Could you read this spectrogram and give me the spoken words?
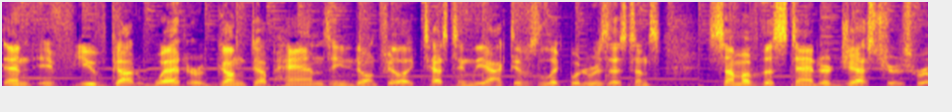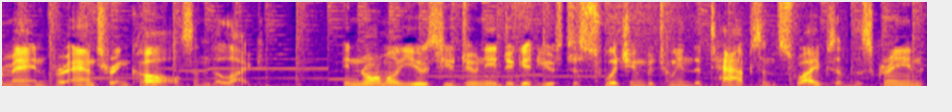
And if you've got wet or gunked up hands and you don't feel like testing the Active's liquid resistance, some of the standard gestures remain for answering calls and the like. In normal use, you do need to get used to switching between the taps and swipes of the screen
